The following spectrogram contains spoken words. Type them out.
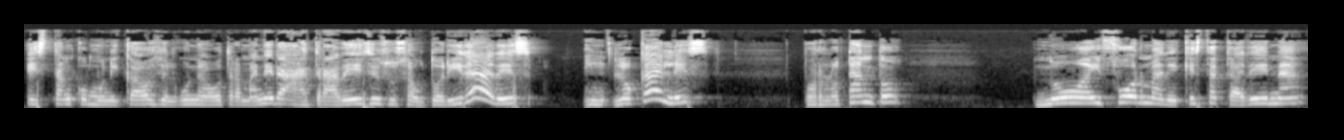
están comunicados de alguna u otra manera a través de sus autoridades locales, por lo tanto, no hay forma de que esta cadena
